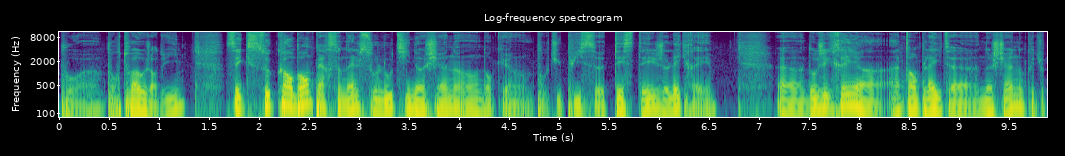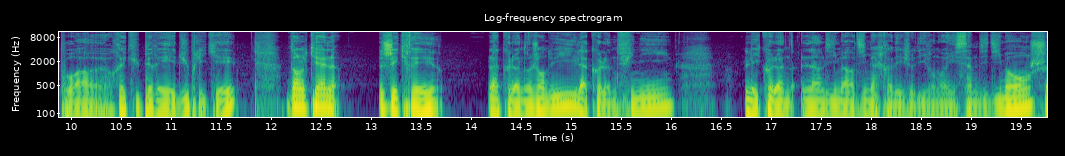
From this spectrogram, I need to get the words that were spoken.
pour, pour toi aujourd'hui. C'est que ce Kanban personnel sous l'outil Notion, hein, donc pour que tu puisses tester, je l'ai créé. Euh, donc j'ai créé un, template euh, Notion que tu pourras euh, récupérer et dupliquer, dans lequel j'ai créé la colonne aujourd'hui, la colonne finie, les colonnes lundi, mardi, mercredi, jeudi, vendredi, samedi, dimanche.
